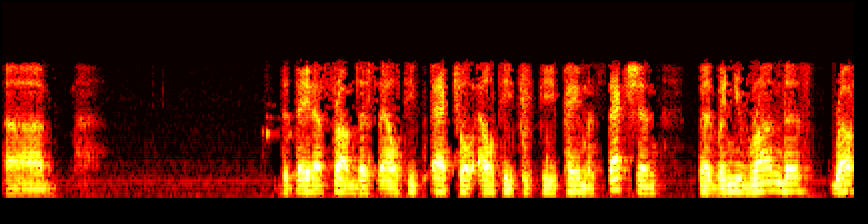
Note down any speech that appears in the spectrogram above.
uh, the data from this LT, actual LTPP pavement section, but when you run this rough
